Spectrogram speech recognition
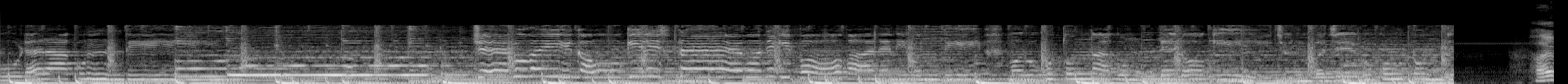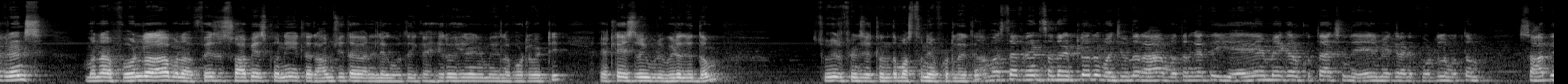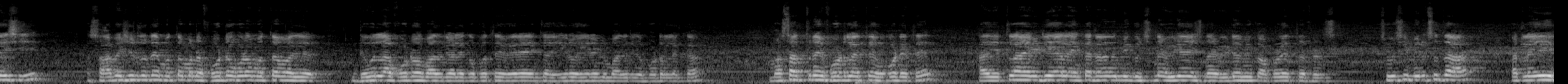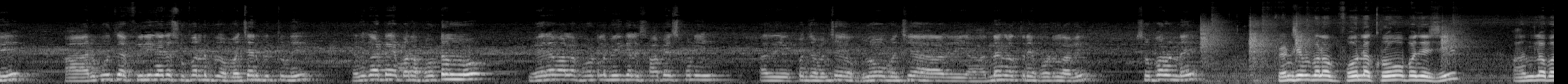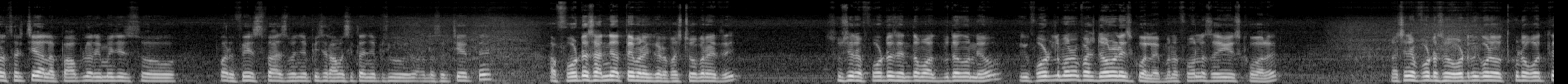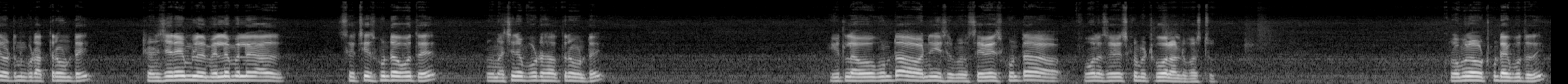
కూడా రాకుంది. చేరువై కౌగిలిస్తే ఒదిగిపోవాలని ఉంది. మరుగుతున్న గుండెలోకి చనువ చేరుకుంటుంది. హాయ్ ఫ్రెండ్స్ మన ఫోన్లో మన ఫేస్ స్వాప్ వేసుకొని ఇట్లా రామ్ సీత కానీ లేకపోతే ఇక హీరో హీరోయిన్ మీద ఇలా ఫోటో పెట్టి ఎట్లా వేసారో ఇప్పుడు వీడియో చూద్దాం. చూడండి ఫ్రెండ్స్ ఎట్లా మస్తు ఉన్నాయి ఫోటోలు అయితే. నమస్తే ఫ్రెండ్స్ అందరు ఎట్లా మంచిగా ఉన్నారా? మొత్తానికి అయితే ఈ ఏఏ మేకర్ కొత్త వచ్చింది. ఏఐ మేకర్ అనే ఫోటోలు మొత్తం సాపేసి వేసి మొత్తం మన ఫోటో కూడా మొత్తం అది దేవుళ్ళ ఫోటో మాదిరిగా లేకపోతే వేరే ఇంకా హీరో హీరోయిన్ మాదిరిగా ఫోటో లెక్క. మస్తు వస్తున్నాయి ఫోటోలు అయితే ఒకటైతే అది ఎట్లా ఎడిట్ చేయాలి ఇంకా అనేది మీకు చిన్న వీడియో చేసిన వీడియో మీకు అప్లోడ్ అవుతుంది ఫ్రెండ్స్ చూసి మీరు సుతా అట్లా వేయరి ఆ అనుభూతి ఆ ఫీలింగ్ అయితే సూపర్ అనిపి మంచి అనిపిస్తుంది. ఎందుకంటే మన ఫోటోలను వేరే వాళ్ళ ఫోటోలు మీదకి వెళ్ళి షాప్ వేసుకొని అది కొంచెం మంచిగా గ్లో మంచిగా అది అందంగా వస్తున్నాయి ఫోటోలు అవి. సూపర్ ఉన్నాయి. ఫ్రెండ్స్ ఇప్పుడు మనం ఫోన్లో క్రోమ్ ఓపెన్ చేసి అందులో మనం సెర్చ్ చేయాలి. పాపులర్ ఇమేజెస్ ఫర్ ఫేస్ ఫాస్ అని చెప్పేసి రామసీత అని చెప్పేసి అట్లా సెర్చ్ చేస్తే ఆ ఫొటోస్ అన్నీ వస్తాయి మనకి ఇక్కడ. ఫస్ట్ ఓపెన్ అవుతుంది చూసారా ఫొటోస్ ఎంత అద్భుతంగా ఉన్నాయో. ఈ ఫోటోలు మనం ఫస్ట్ డౌన్లోడ్ చేసుకోవాలి. మన ఫోన్లో సేవ్ చేసుకోవాలి. నచ్చిన ఫొటోస్ ఒకటిని కూడా ఒత్తుకుంటూ పోతే ఒకటిని కూడా అత్తనే ఉంటాయి. టెన్షన్ ఏం లేదు. మెల్లమెల్లగా సెర్చ్ చేసుకుంటూ పోతే మనకు నచ్చిన ఫోటోస్ అత్తనే ఉంటాయి. ఇట్లా పోకుండా అవన్నీ మనం సేవ్ చేసుకుంటా ఫోన్లో సేవ్ చేసుకొని పెట్టుకోవాలండి ఫస్ట్ క్రోమ్లో కొట్టుకుంటే అయిపోతుంది.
